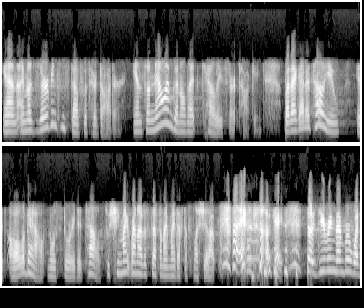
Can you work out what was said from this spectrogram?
and I'm observing some stuff with her daughter. And so now I'm going to let Kelley start talking. But I got to tell you, it's all about no story to tell. So she might run out of stuff and I might have to flush it out. okay. So do you remember what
